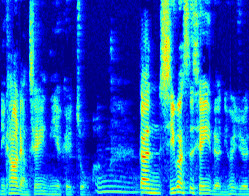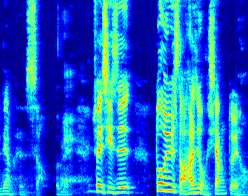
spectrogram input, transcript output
你看到两千亿你也可以做嘛。嗯。但习惯四千亿的，你会觉得量很少，对不对？对。所以其实多与少它是一种相对哈。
